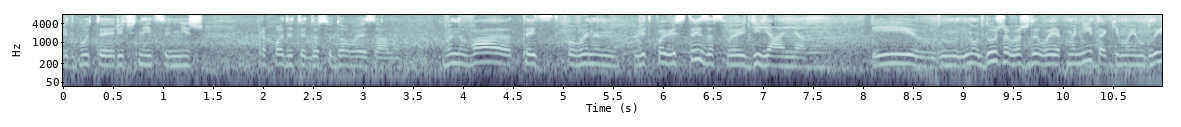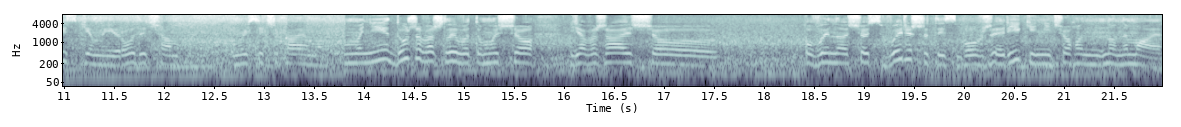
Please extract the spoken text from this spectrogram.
відбути річниці, ніж приходити до судової зали. Винуватець повинен відповісти за своє діяння. І ну, дуже важливо як мені, так і моїм близьким, і родичам. Ми всі чекаємо. Мені дуже важливо, тому що я вважаю, що повинно щось вирішитись, бо вже рік і нічого ну, немає.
